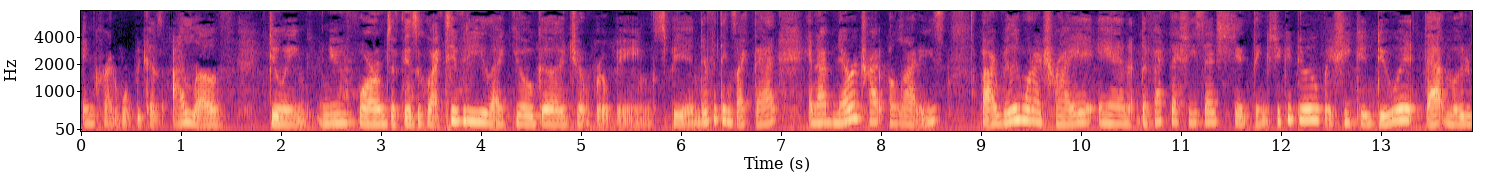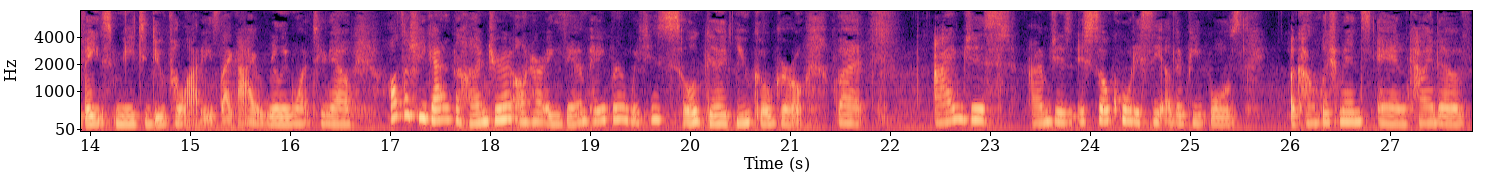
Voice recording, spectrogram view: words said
incredible because I love doing new forms of physical activity like yoga, jump roping, spin, different things like that. And I've never tried Pilates, but I really want to try it. And the fact that she said she didn't think she could do it, but she could do it, that motivates me to do Pilates. Like I really want to now. Also, she got a hundred on her exam paper, which is so good. You go, girl. But I'm just, I'm just, it's so cool to see other people's accomplishments and kind of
